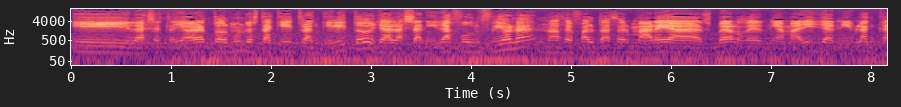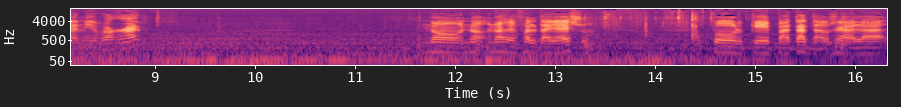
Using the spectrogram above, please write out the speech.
y las estrellas. Ahora todo el mundo está aquí tranquilito, ya la sanidad funciona, no hace falta hacer mareas verdes, ni amarillas, ni blancas, ni rojas. No, no, no hace falta ya eso. Porque patata, o sea,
